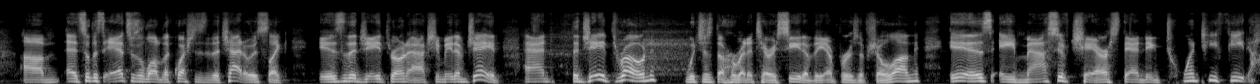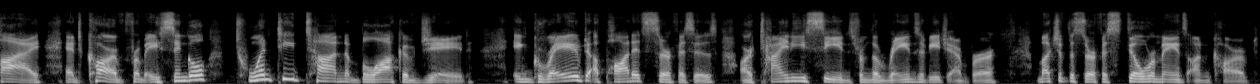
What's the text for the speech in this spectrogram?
um, and so this answers a lot of the questions in the chat. It was like, is the Jade Throne actually made of jade? And the Jade Throne, which is the hereditary seat of the emperors of Shou Lung, is a massive chair standing 20 feet high and carved from a single 20 ton block of jade. Engraved upon its surfaces are tiny scenes from the reigns of each emperor. Much of the surface still remains uncarved,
